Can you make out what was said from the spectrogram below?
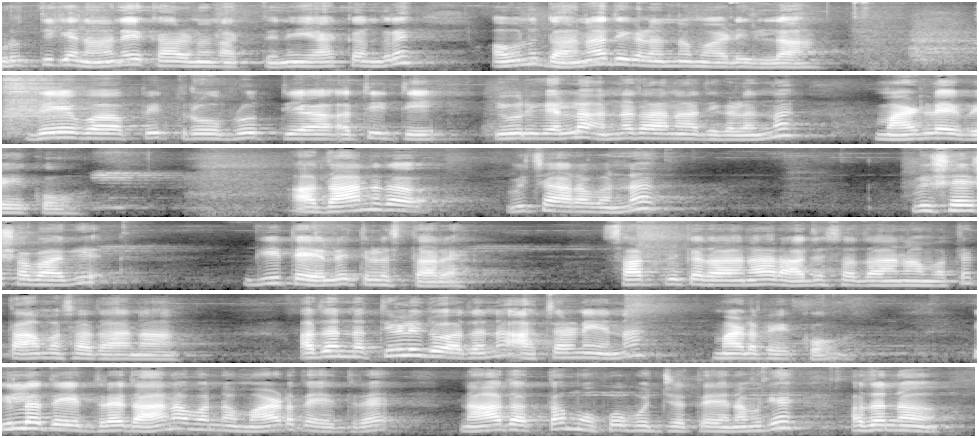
ಮೃತ್ಯಿಗೆ ನಾನೇ ಕಾರಣನಾಗ್ತೀನಿ. ಯಾಕಂದರೆ ಅವನು ದಾನಾದಿಗಳನ್ನು ಮಾಡಿಲ್ಲ. ದೇವ, ಪಿತೃ, ಭೃತ್ಯ, ಅತಿಥಿ ಇವರಿಗೆಲ್ಲ ಅನ್ನದಾನಾದಿಗಳನ್ನು ಮಾಡಲೇಬೇಕು. ಆ ದಾನದ ವಿಚಾರವನ್ನು ವಿಶೇಷವಾಗಿ ಗೀತೆಯಲ್ಲಿ ತಿಳಿಸ್ತಾರೆ. ಸಾತ್ವಿಕ ದಾನ, ರಾಜಸ ದಾನ ಮತ್ತು ತಾಮಸ ದಾನ. ಅದನ್ನು ತಿಳಿದು ಅದನ್ನು ಆಚರಣೆಯನ್ನು ಮಾಡಬೇಕು. ಇಲ್ಲದೇ ಇದ್ದರೆ ದಾನವನ್ನು ಮಾಡದೇ ಇದ್ದರೆ ನಾದತ್ತ ಉಪಭುಜ್ಯತೆ. ನಮಗೆ ಅದನ್ನು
